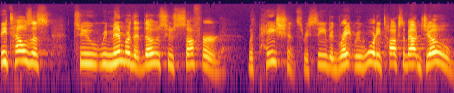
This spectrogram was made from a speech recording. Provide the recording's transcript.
And He tells us to remember that those who suffered with patience received a great reward. He talks about Job.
